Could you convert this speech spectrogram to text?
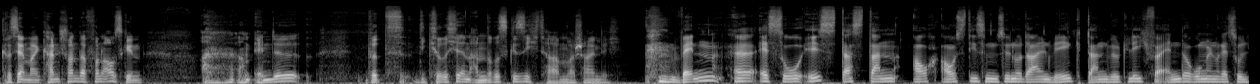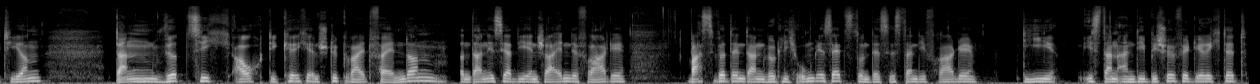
Christian, man kann schon davon ausgehen, am Ende wird die Kirche ein anderes Gesicht haben wahrscheinlich. Wenn äh, es so ist, dass dann auch aus diesem synodalen Weg dann wirklich Veränderungen resultieren, dann wird sich auch die Kirche ein Stück weit verändern. Und dann ist ja die entscheidende Frage, was wird denn dann wirklich umgesetzt? Und das ist dann die Frage, die ist dann an die Bischöfe gerichtet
